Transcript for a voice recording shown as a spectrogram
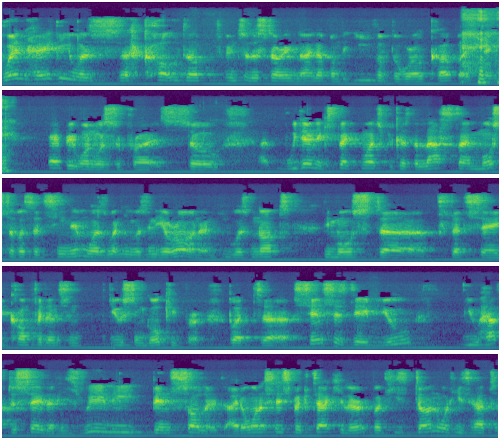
when Haiti was uh, called up into the starting lineup on the eve of the World Cup, I think everyone was surprised. So uh, we didn't expect much because the last time most of us had seen him was when he was in Iran, and he was not the most, uh, let's say, confidence-inducing goalkeeper. But uh, since his debut, you have to say that he's really been solid. I don't want to say spectacular, but he's done what he's had to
